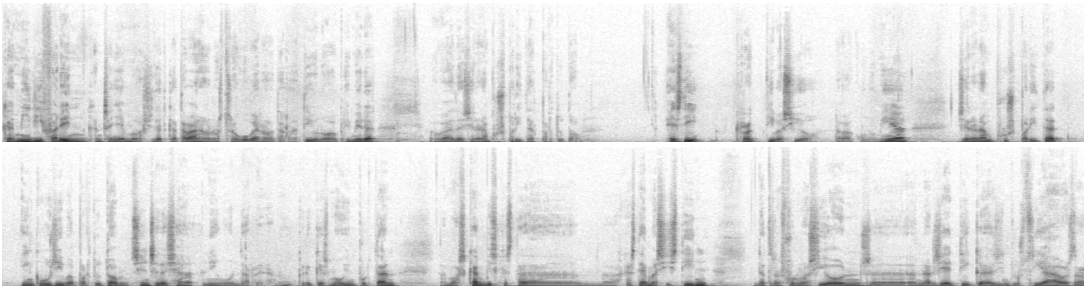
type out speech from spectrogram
camí diferent que ensenyem a la societat catalana, el nostre govern alternatiu. No? La primera, va de generar prosperitat per tothom. És dir, reactivació de l'economia, generant prosperitat inclusiva per tothom, sense deixar ningú darrere. No? Crec que és molt important amb els canvis que, està, que estem assistint, de transformacions eh, energètiques, industrials, de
